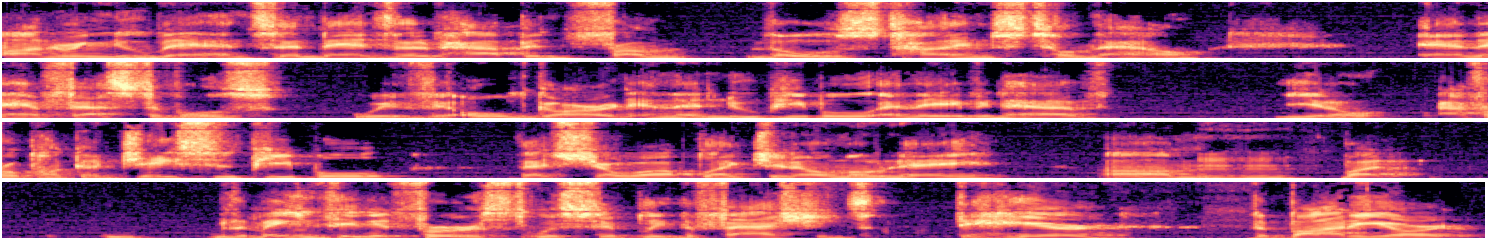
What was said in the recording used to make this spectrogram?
honoring new bands and bands that have happened from those times till now. And they have festivals with the old guard and then new people, and they even have, you know, Afropunk adjacent people that show up like Janelle Monáe. Um, But the main thing at first was simply the fashions, the hair, the body art,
